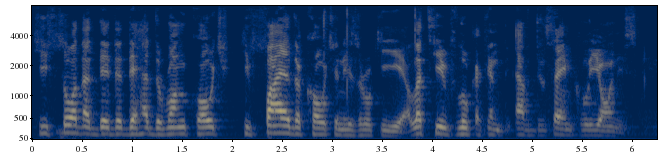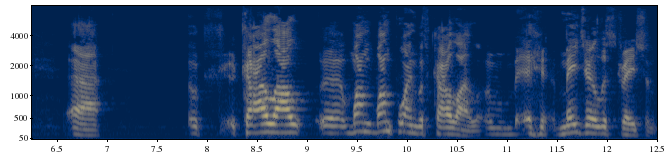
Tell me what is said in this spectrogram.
he saw that they, they had the wrong coach. He fired the coach in his rookie year. Let's see if Luka can have the same Cleones. Uh, Carlisle, uh, one, one point with Carlisle, major illustration.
